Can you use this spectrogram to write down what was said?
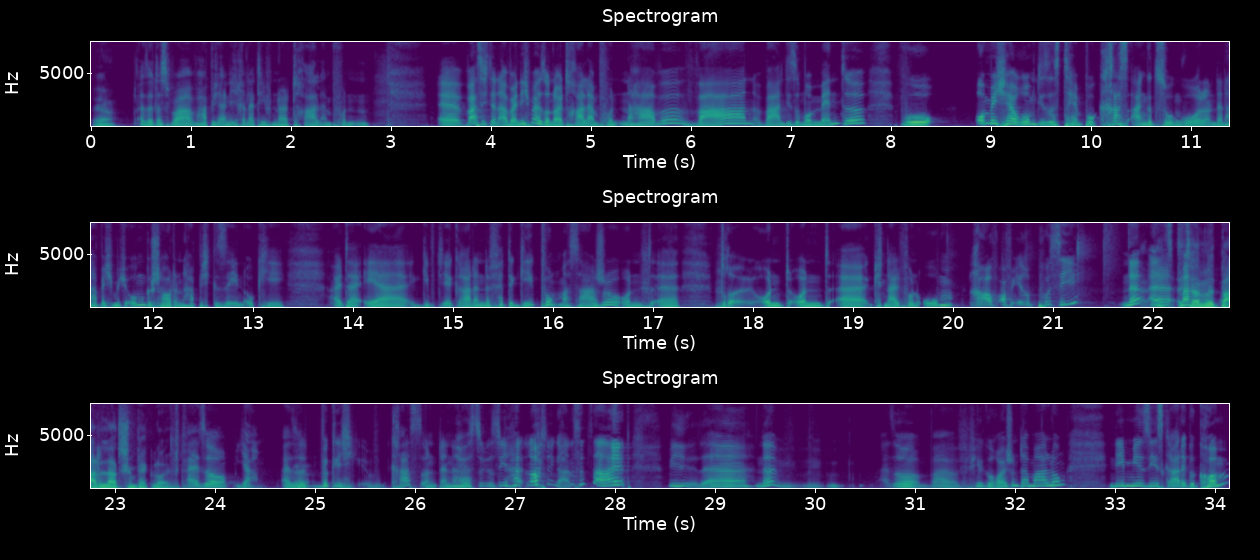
Ja. Also das war, habe ich eigentlich relativ neutral empfunden. Äh, was ich dann aber nicht mehr so neutral empfunden habe, waren, waren diese Momente, wo um mich herum dieses Tempo krass angezogen wurde. Und dann habe ich mich umgeschaut und habe ich gesehen, okay, Alter, er gibt ihr gerade eine fette G-Punkt-Massage und, äh, und, und äh, knallt von oben rauf auf ihre Pussy. Ne? Äh, Als, als wenn mit Badelatschen wegläuft. also, ja. Also Ja. wirklich krass. Und dann hörst du sie halt noch die ganze Zeit. Wie, äh, ne? Also war viel Geräuschuntermalung. Neben mir, sie ist gerade gekommen.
